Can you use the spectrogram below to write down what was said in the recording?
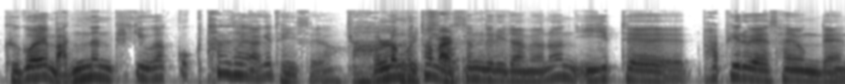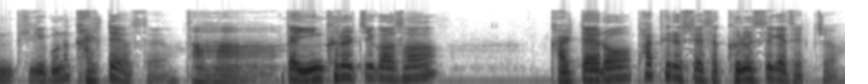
그거에 맞는 필기구가 꼭 탄생하게 돼 있어요. 아, 결론부터 그렇죠. 말씀드리자면은 이집트 파피루에 사용된 필기구는 갈대였어요. 아하. 그러니까 잉크를 찍어서 갈대로 파피루스에서 글을 쓰게 됐죠.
